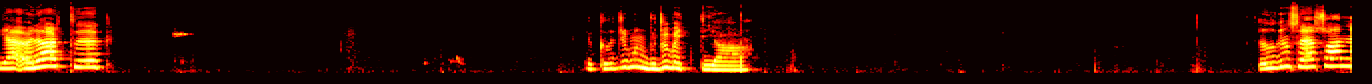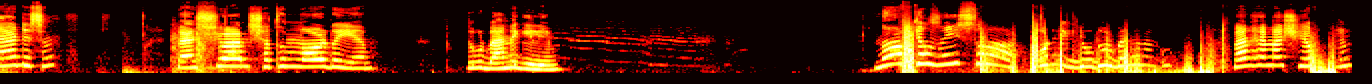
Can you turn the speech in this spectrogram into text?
Ya öyle artık. Ya kılıcımın gücü bitti ya. Ilgın sen şu an neredesin? Ben şu an şatonun oradayım. Dur ben de geleyim. Ne yapacağız Nisa? Oraya gidiyor. Dur ben hemen ben hemen şey yapayım.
